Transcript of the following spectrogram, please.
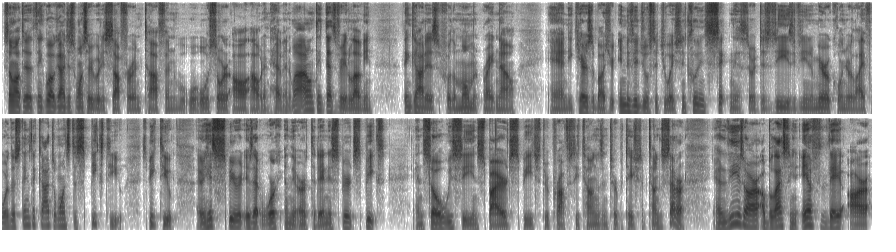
some out there that think, well, God just wants everybody to suffer and tough and we'll, we'll sort it all out in heaven. Well, I don't think that's very loving. I think God is for the moment right now. And he cares about your individual situation, including sickness or disease, if you need a miracle in your life, or there's things that God wants to speak to you. Speak to you. I mean, his spirit is at work in the earth today, and his spirit speaks. And so we see inspired speech through prophecy, tongues, interpretation of tongues, etc. And these are a blessing if they are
